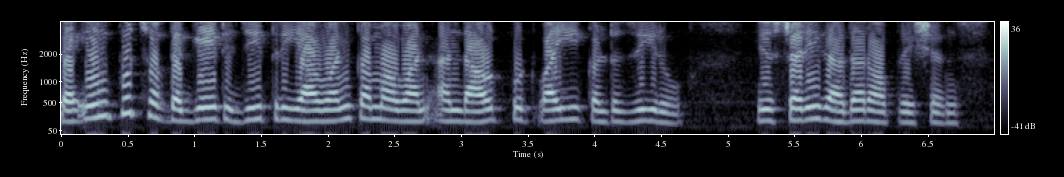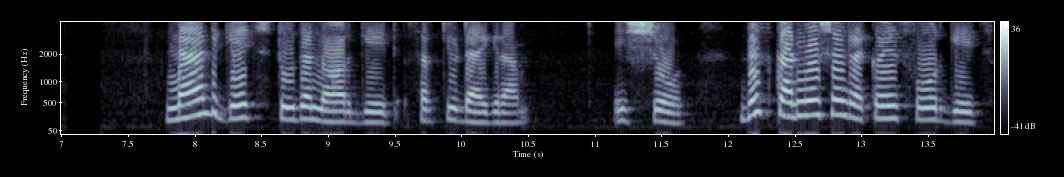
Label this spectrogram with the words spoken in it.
The inputs of the gate G3 are 1, 1 and the output Y equal to 0. You study the other operations. NAND gates to the NOR gate circuit diagram is shown. This conversion requires 4 gates.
